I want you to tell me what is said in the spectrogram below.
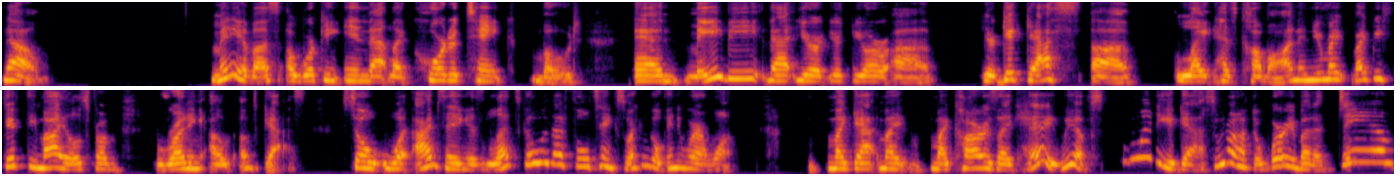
Now many of us are working in that like quarter tank mode and maybe that your your your uh your get gas uh light has come on and you might might be 50 miles from running out of gas. So what i'm saying is let's go with that full tank so i can go anywhere i want. My gas my my car is like hey we have plenty of gas. We don't have to worry about a damn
